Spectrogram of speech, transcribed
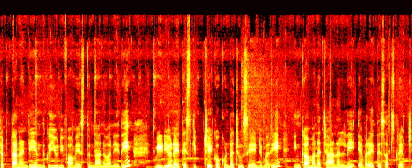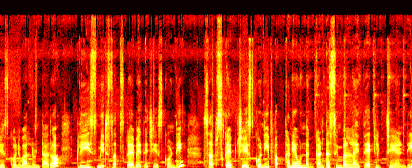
చెప్తానండి ఎందుకు యూనిఫామ్ వేస్తున్నాను అనేది వీడియోనైతే స్కిప్ చేయకోకుండా చూసేయండి మరి. ఇంకా మన ఛానల్ని ఎవరైతే సబ్స్క్రైబ్ చేసుకొని వాళ్ళు ఉంటారో ప్లీజ్ మీరు సబ్స్క్రైబ్ అయితే చేసుకోండి. సబ్స్క్రైబ్ చేసుకొని పక్కనే ఉన్న గంట సింబల్ని అయితే క్లిక్ చేయండి.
